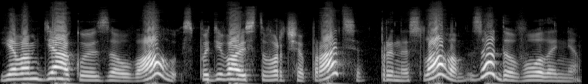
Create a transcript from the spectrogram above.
Я вам дякую за увагу. Сподіваюсь, творча праця принесла вам задоволення.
